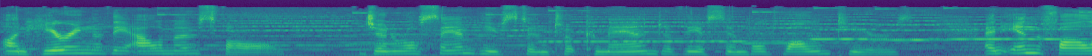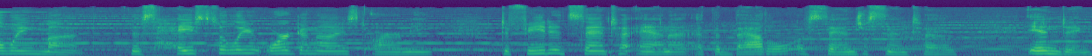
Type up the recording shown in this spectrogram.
On hearing of the Alamo's fall, General Sam Houston took command of the assembled volunteers, and in the following month, this hastily organized army defeated Santa Anna at the Battle of San Jacinto, ending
